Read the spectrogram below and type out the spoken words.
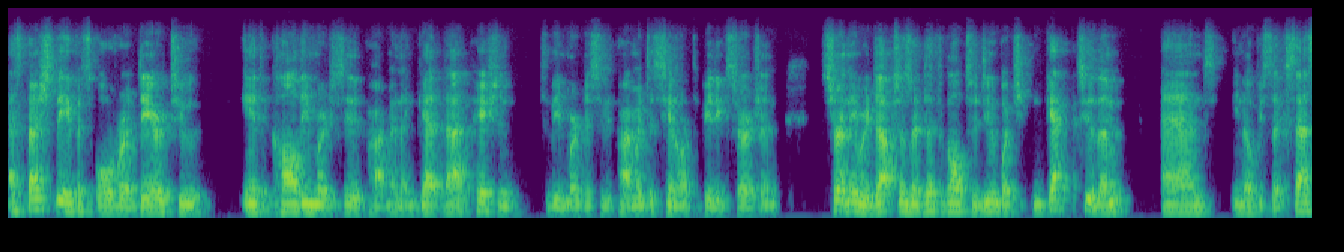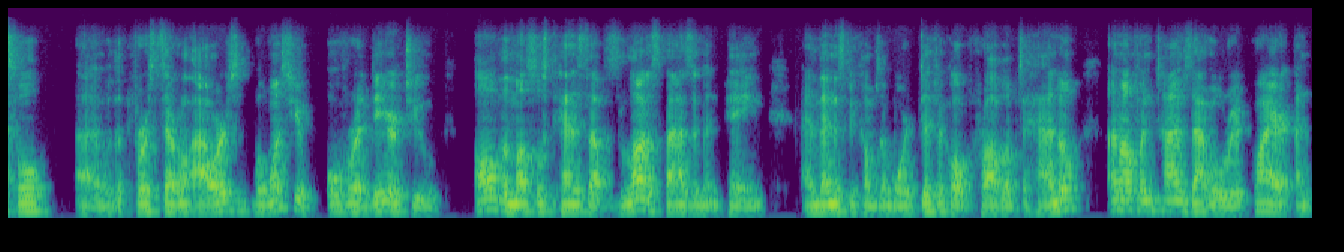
especially if it's over a day or two, you need to call the emergency department and get that patient to the emergency department to see an orthopedic surgeon. Certainly reductions are difficult to do, but you can get to them and you know be successful uh, with the first several hours. But once you're over a day or two, all the muscles tense up. There's a lot of spasm and pain, and then this becomes a more difficult problem to handle. And oftentimes that will require an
